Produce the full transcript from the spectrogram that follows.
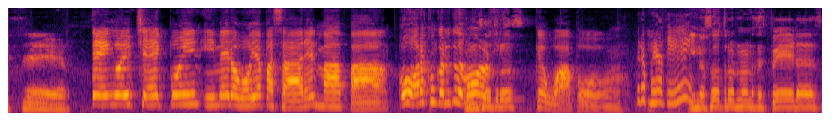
Puede ser. Tengo el checkpoint y me lo voy a pasar el mapa. Oh, ahora es con carrito de golf. nosotros, Qué guapo. Pero espérate. y nosotros no nos esperas.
